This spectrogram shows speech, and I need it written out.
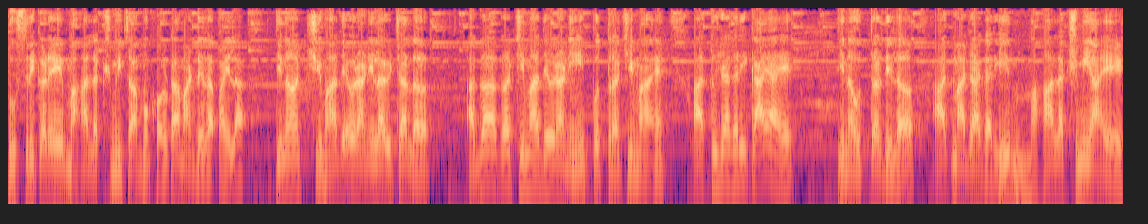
दुसरीकडे महालक्ष्मीचा मुखवटा मांडलेला पाहिला. तिनं चिमादेव राणीला विचारलं अगं अगं चिमादेव राणी पुत्राची माय आज तुझ्या घरी काय आहे? तिनं उत्तर दिलं आज माझ्या घरी महालक्ष्मी आहे.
